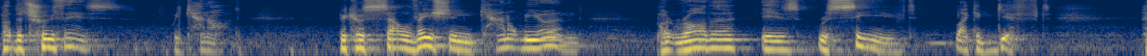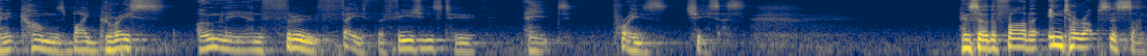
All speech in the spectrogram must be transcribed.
But the truth is, we cannot. Because salvation cannot be earned but rather is received like a gift. And it comes by grace only and through faith. Ephesians 2 8. Praise Jesus. And so the Father interrupts the Son.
